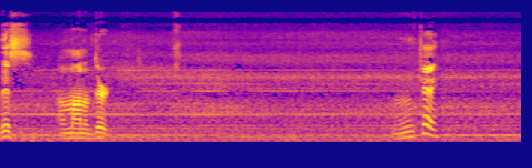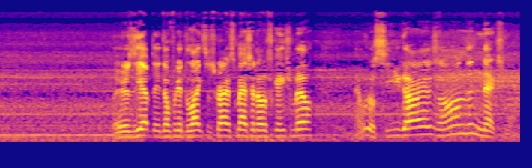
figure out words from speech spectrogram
this amount of dirt. Okay. There's the update. Don't forget to like, subscribe, smash that notification bell. And we will see you guys on the next one.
